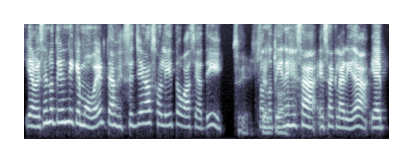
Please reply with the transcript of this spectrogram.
y a veces no tienes ni que moverte, a veces llega solito hacia ti, sí, cuando cierto. tienes esa, esa claridad. Y ahí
